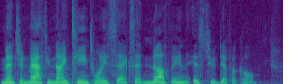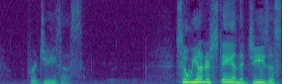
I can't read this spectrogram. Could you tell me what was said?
mentioned Matthew 19 26, said, Nothing is too difficult for Jesus. So we understand that Jesus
